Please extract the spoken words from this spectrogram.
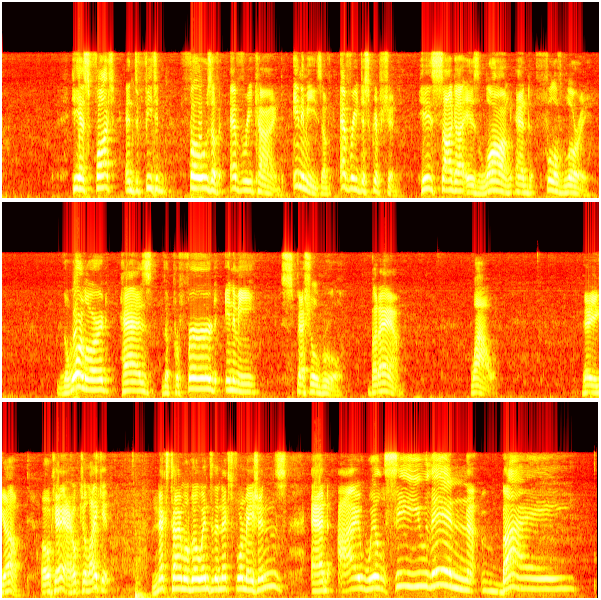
He has fought and defeated foes of every kind, enemies of every description. His saga is long and full of glory. The warlord has the preferred enemy special rule. But I am. Wow. There you go. Okay, I hope you like it. Next time we'll go into the next formations, and I will see you then. Bye.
